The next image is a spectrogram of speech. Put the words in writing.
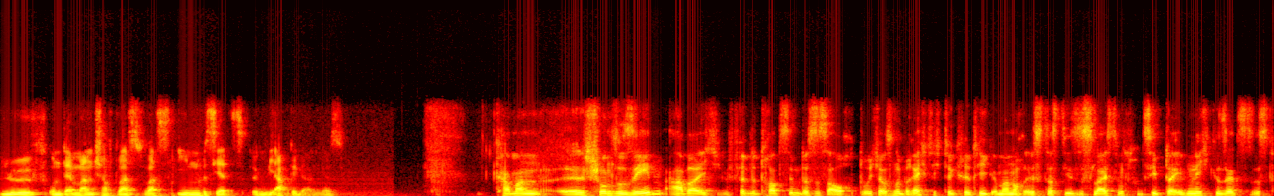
Löw und der Mannschaft was, was ihnen bis jetzt irgendwie abgegangen ist. Kann man äh, schon so sehen, aber ich finde trotzdem, dass es auch durchaus eine berechtigte Kritik immer noch ist, dass dieses Leistungsprinzip da eben nicht gesetzt ist.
